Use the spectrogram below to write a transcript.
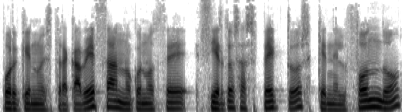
porque nuestra cabeza no conoce ciertos aspectos que en el fondo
